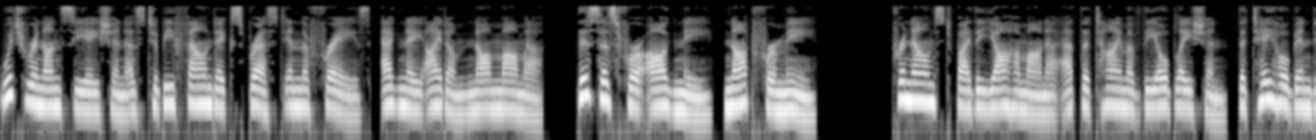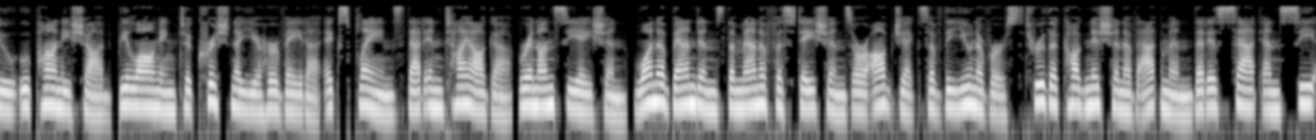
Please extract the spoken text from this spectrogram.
which renunciation is to be found expressed in the phrase, Agne item na mama, this is for Agni, not for me pronounced by the Yajamana at the time of the oblation. The Tejobindu Upanishad belonging to Krishna Yajurveda explains that in Tyaga renunciation one abandons the manifestations or objects of the universe through the cognition of Atman that is Sat and Cit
